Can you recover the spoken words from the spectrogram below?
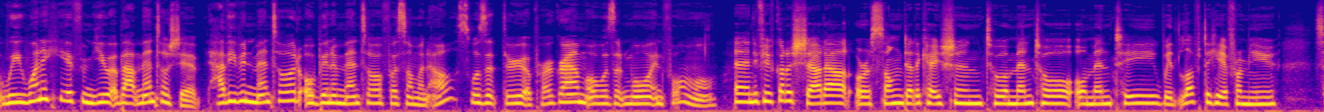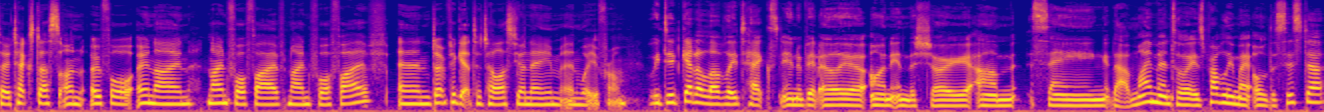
we want to hear from you about mentorship. Have you been mentored or been a mentor for someone else? Was it through a program or was it more informal? And if you've got a shout out or a song dedication to a mentor or mentee, we'd love to hear from you. So text us on 0409 945 945 and don't forget to tell us your name and where you're from. We did get a lovely text in a bit earlier on in the show um, saying that my mentor is probably my older sister,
